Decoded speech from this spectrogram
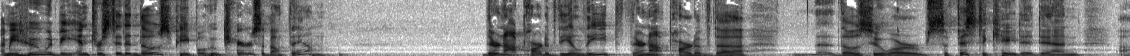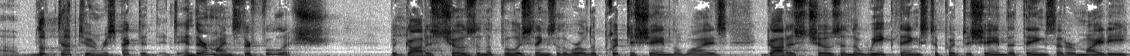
I mean, who would be interested in those people? Who cares about them? They're not part of the elite. They're not part of the, those who are sophisticated and uh, looked up to and respected. In their minds, they're foolish. But God has chosen the foolish things of the world to put to shame the wise. God has chosen the weak things to put to shame the things that are mighty,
